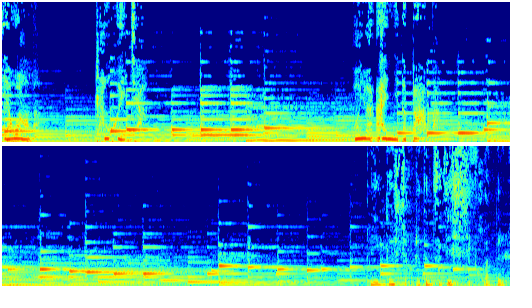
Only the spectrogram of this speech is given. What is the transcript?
别忘了常回家。永远爱你的爸爸。他应该想着跟自己喜欢的人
